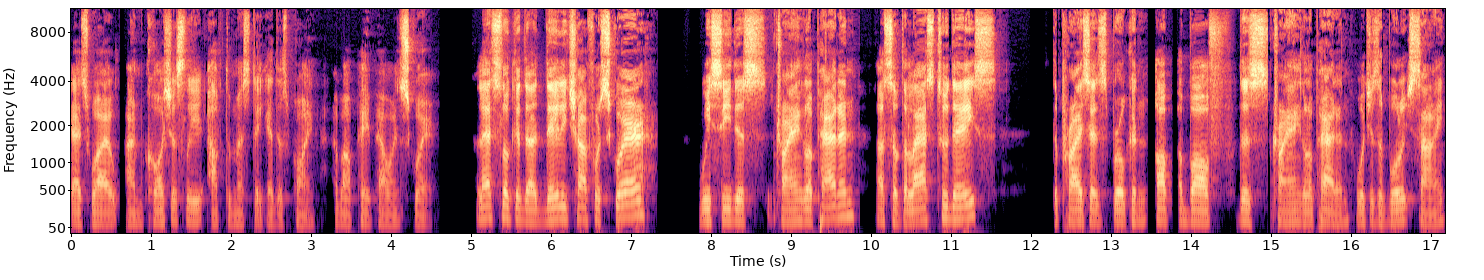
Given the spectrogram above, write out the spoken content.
That's why I'm cautiously optimistic at this point about PayPal and Square. Let's look at the daily chart for Square. We see this triangular pattern as of the last two days the price has broken up above this triangular pattern, which is a bullish sign.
